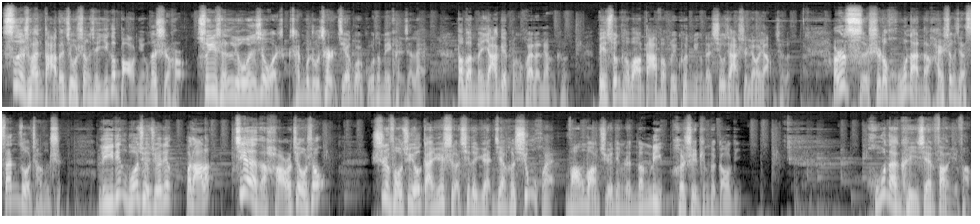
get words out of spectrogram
四川打的就剩下一个保宁的时候，虽神刘文秀啊沉不住气儿，结果骨头没啃下来，倒把门牙给崩坏了两颗。被孙可望打发回昆明呢，休假室疗养去了。而此时的湖南呢，还剩下三座城池，李定国却决定不打了，见好就收。是否具有敢于舍弃的远见和胸怀，往往决定着能力和水平的高低。湖南可以先放一放，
